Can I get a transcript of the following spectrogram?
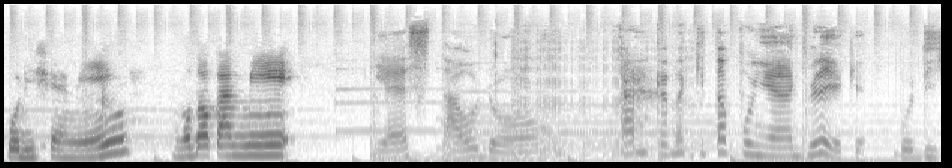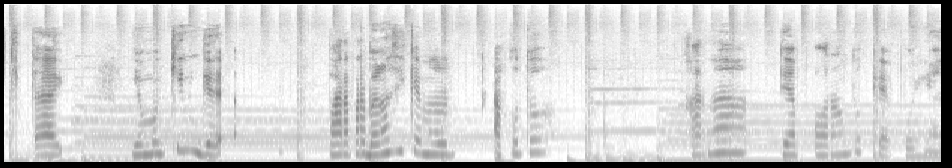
body shaming. Kamu tau kan Mi? Yes tahu dong. Kan karena kita punya gue ya kayak body kita ya mungkin gak parah-parah banget sih kayak menurut aku tuh. Karena tiap orang tuh kayak punya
